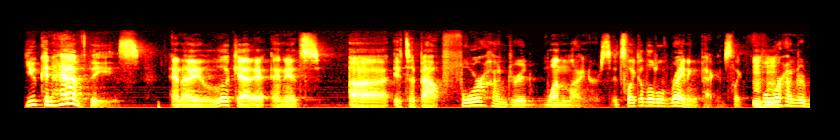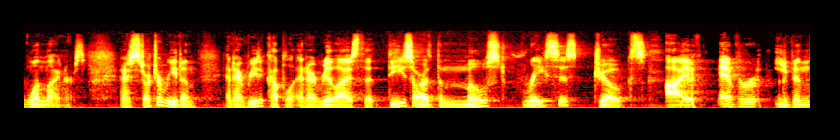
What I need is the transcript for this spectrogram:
you can have these. and I look at it, and it's uh, it's about 400 one-liners. It's like a little writing package. It's like 400 one-liners, and I start to read them, and I read a couple, and I realize that these are the most racist jokes I've ever even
